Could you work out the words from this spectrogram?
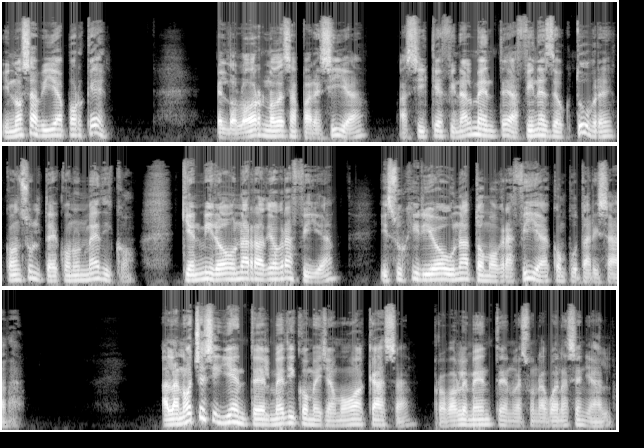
y no sabía por qué. El dolor no desaparecía, así que finalmente, a fines de octubre, consulté con un médico, quien miró una radiografía y sugirió una tomografía computarizada. A la noche siguiente el médico me llamó a casa, probablemente no es una buena señal,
